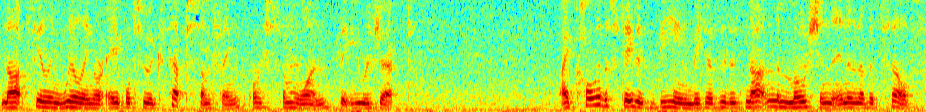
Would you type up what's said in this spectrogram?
not feeling willing or able to accept something or someone that you reject. I call it a state of being because it is not an emotion in and of itself.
